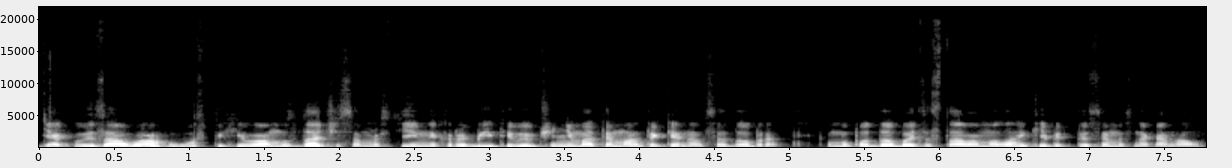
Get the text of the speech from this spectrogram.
Дякую за увагу, успіхів вам у здачі самостійних робіт і вивченні математики. На все добре. Кому подобається, ставимо лайк і підписуємось на канал.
